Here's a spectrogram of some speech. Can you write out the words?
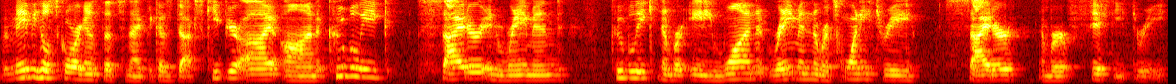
but maybe he'll score against us tonight because Ducks. Keep your eye on Kubalik, Seider, and Raymond. Kubalik number 81, Raymond number 23, Seider number 53.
